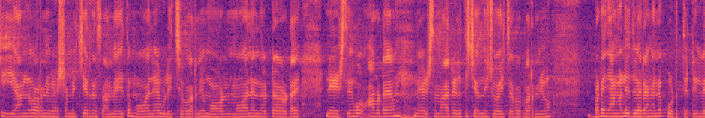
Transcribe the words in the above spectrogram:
ചെയ്യാമെന്ന് പറഞ്ഞ് വിഷമിച്ചിരുന്ന സമയത്ത് മോനെ വിളിച്ച് പറഞ്ഞു. മോൾ മോൻ എന്നിട്ട് അവിടെ നേഴ്സിംഗ് അവിടെ നേഴ്സുമാരുടെ അടുത്ത് ചെന്ന് ചോദിച്ചപ്പോൾ പറഞ്ഞു ഇവിടെ ഞങ്ങൾ ഇതുവരെ അങ്ങനെ കൊടുത്തിട്ടില്ല.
